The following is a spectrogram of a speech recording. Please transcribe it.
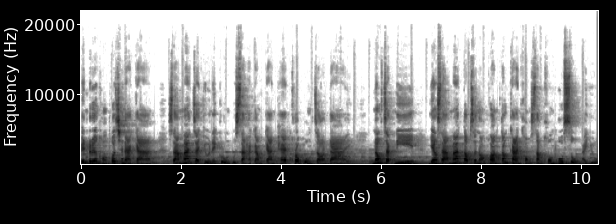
เป็นเรื่องของโภชนาการ สามารถจัดอยู่ในกลุ่มอุตสาหกรรมการแพทย์ครบวงจรได้ นอกจากนี้ยังสามารถตอบสนองความต้องการของสังคมผู้สูงอายุ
